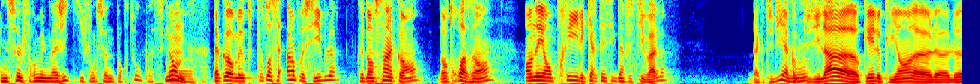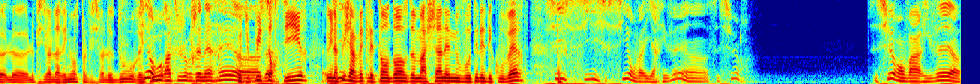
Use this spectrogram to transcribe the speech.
une seule formule magique qui fonctionne pour tout. Parce que, Non, euh, D'accord, mais pour toi, c'est impossible que dans 5 ans, dans 3 ans, en ayant pris les caractéristiques d'un festival, bah, que tu dis, hein, comme Mhm. tu dis là, euh, ok, le client, euh, le, le- le- festival de la Réunion, c'est pas le festival de Dour et si, on tout, pourra toujours générer... que tu euh, puisses de- sortir une Si. affiche avec les tendances de machin, les nouveautés, les découvertes. Si, Parce- si, si, on va y arriver, hein, c'est sûr. C'est sûr, on va arriver. euh,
